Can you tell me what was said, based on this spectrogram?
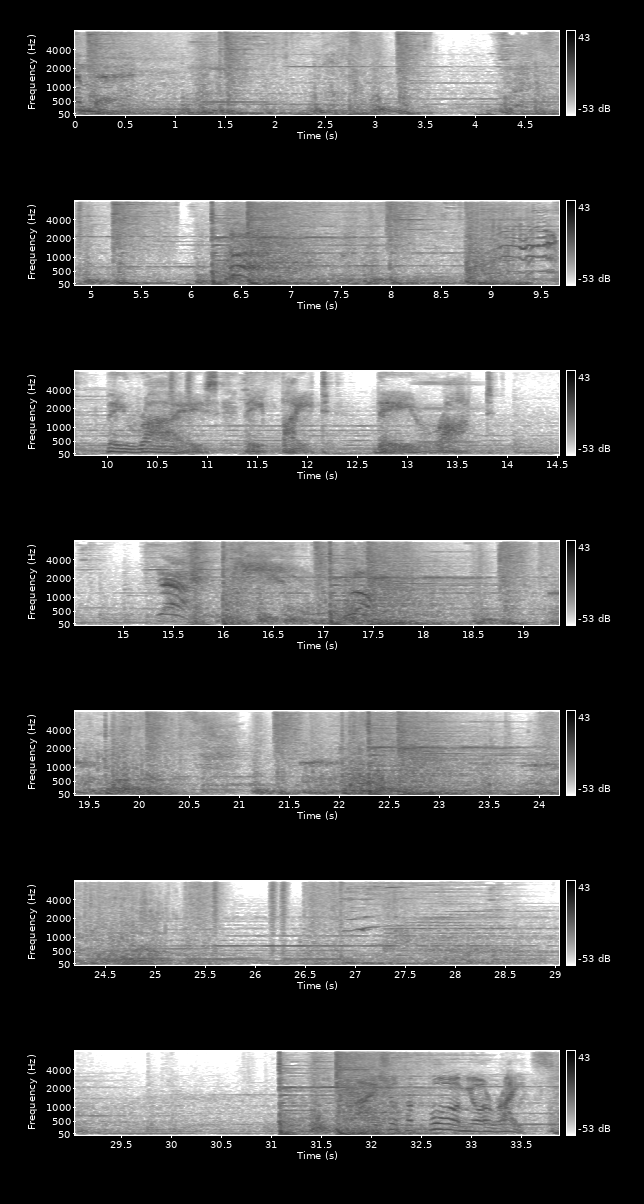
remember. They rise, they fight, they rot. Perform your rites.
